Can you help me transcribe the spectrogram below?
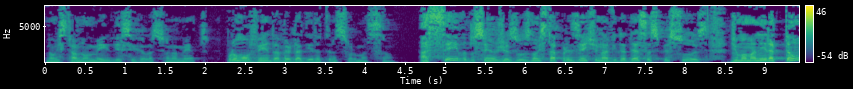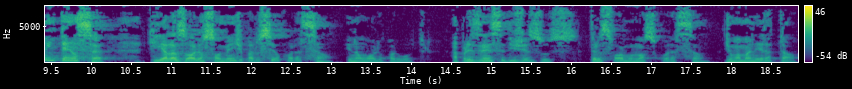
não está no meio desse relacionamento, promovendo a verdadeira transformação. A seiva do Senhor Jesus não está presente na vida dessas pessoas de uma maneira tão intensa que elas olham somente para o seu coração e não olham para o outro. A presença de Jesus transforma o nosso coração de uma maneira tal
